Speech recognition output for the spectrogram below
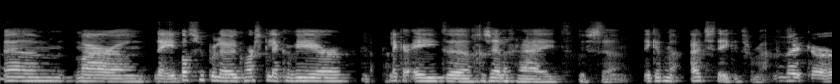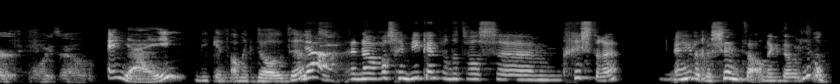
Ehm, maar ehm, nee, het was superleuk. Hartstikke lekker weer. Lekker eten, gezelligheid. Dus ehm, ik heb me uitstekend vermaakt. Lekker, mooi zo. En jij? Weekend anekdote? Ja, en nou het was geen weekend, want het was ehm, gisteren. Een hele recente anekdote. Ja.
